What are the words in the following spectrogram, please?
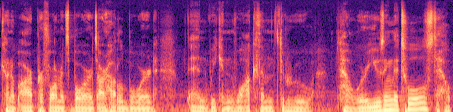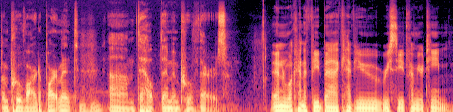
kind of our performance boards, our huddle board, and we can walk them through how we're using the tools to help improve our department, mm-hmm. um, to help them improve theirs. And what kind of feedback have you received from your team?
